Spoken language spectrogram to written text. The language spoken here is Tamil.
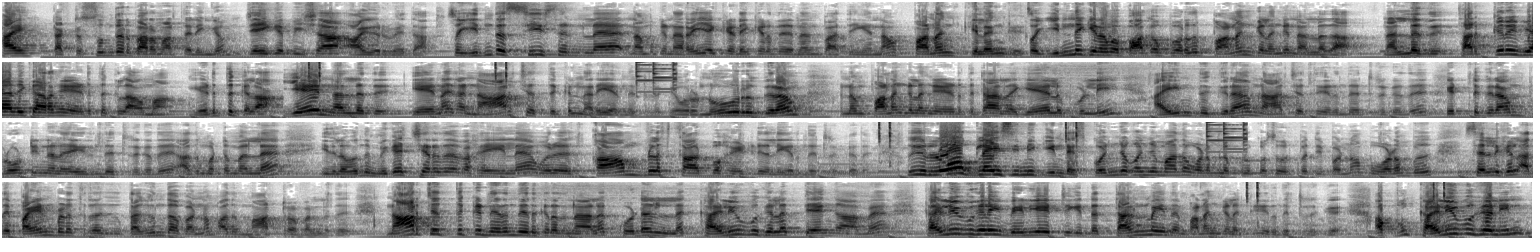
ஹாய் டாக்டர் சுந்தர் பரமார்த்தலிங்கம் ஜெய்கபிஷா ஆயுர்வேதா ஸோ இந்த சீசனில் நமக்கு நிறைய கிடைக்கிறது என்னன்னு பார்த்தீங்கன்னா பனங்கிழங்கு. ஸோ இன்னைக்கு நம்ம பார்க்க போகிறது பனங்கிழங்கு நல்லதா? நல்லது. சர்க்கரை வியாதிக்காரங்க எடுத்துக்கலாமா? எடுத்துக்கலாம். ஏன் நல்லது? ஏன்னா இதில் நார்ச்சத்துக்கள் நிறைய இருந்துட்டு இருக்கு ஒரு நூறு கிராம் நம்ம பனங்கிழங்கு எடுத்துட்டா அதில் ஏழு புள்ளி ஐந்து கிராம் நார்ச்சத்து இருந்துட்டு இருக்குது எட்டு கிராம் புரோட்டீன் இருந்துட்டு இருக்குது அது மட்டுமல்ல இதில் வந்து மிகச்சிறந்த வகையில் ஒரு காம்ப்ளெக்ஸ் கார்போஹைட்ரேட் இதில் இருந்துட்டு இருக்குது இது லோ கிளைசிமிக் இண்டெக்ஸ் கொஞ்சம் கொஞ்சமாக தான் உடம்புல குளுக்கோஸ் உற்பத்தி பண்ணும். அப்போ உடம்பு செல்லுகள் அதை பயன்படுத்துறதுக்கு தகுந்த வண்ணம் அது மாற்ற வல்லது. நார்ச்சத்துக்கு நிறைந்து இருக்கிறதுனால குடலில் கழிவுகளை தேங்காமல் கழிவுகளை வெளியேற்றுகின்ற தன்மை இந்த பணங்களுக்கு இருந்துட்டு இருக்கு. அப்போ கழிவுகளின்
